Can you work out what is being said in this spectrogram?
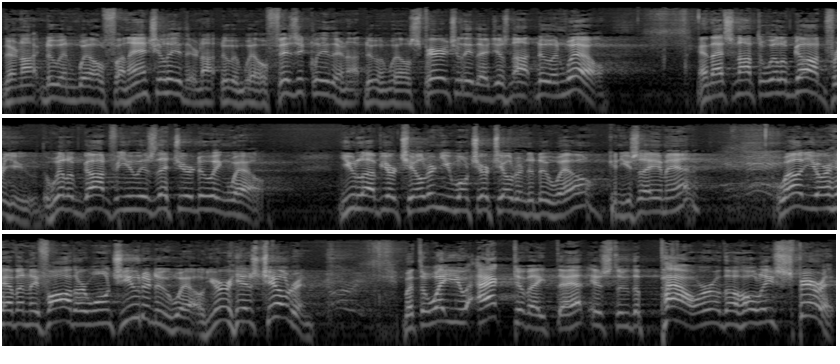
They're not doing well financially, they're not doing well physically, they're not doing well spiritually, they're just not doing well. And that's not the will of God for you. The will of God for you is that you're doing well. You love your children, you want your children to do well. Can you say amen? amen? Well, your heavenly Father wants you to do well. You're His children. But the way you activate that is through the power of the Holy Spirit.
